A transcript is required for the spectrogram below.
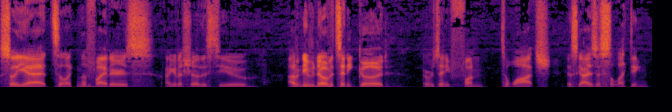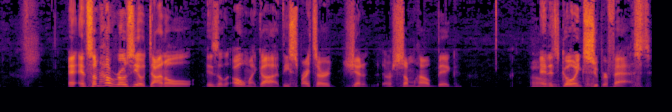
So yeah, selecting the fighters. I gotta show this to you. I don't even know if it's any good or if it's any fun to watch. This guy's just selecting, and, and somehow Rosie O'Donnell is. A, oh my God! These sprites are gen- are somehow big, and it's Um, going super fast.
